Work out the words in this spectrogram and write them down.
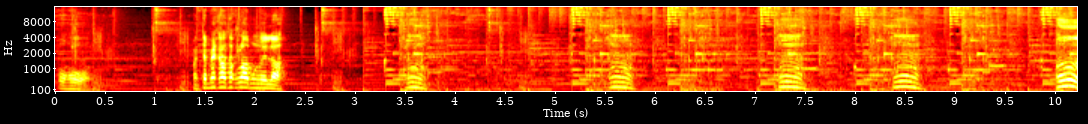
โอ้โห มันจะไม่เข้าสักรอบเลยเหรอ อืมอืมอืมอืมเออ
